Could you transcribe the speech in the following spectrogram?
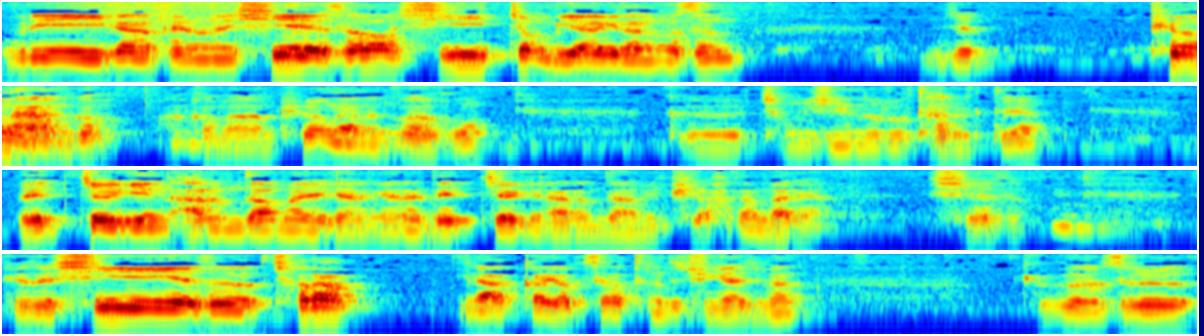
우리가 배우는 시에서 시적 미학이라는 것은 이제 표현하는 거 아까 말한 표현하는 거하고 그 정신으로 다룰 때 외적인 아름다움만 얘기하는 게 아니라 내적인 아름다움이 필요하단 말이야 시에서 그래서 시에서 철학이나 아까 역사 같은 것도 중요하지만 그것을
